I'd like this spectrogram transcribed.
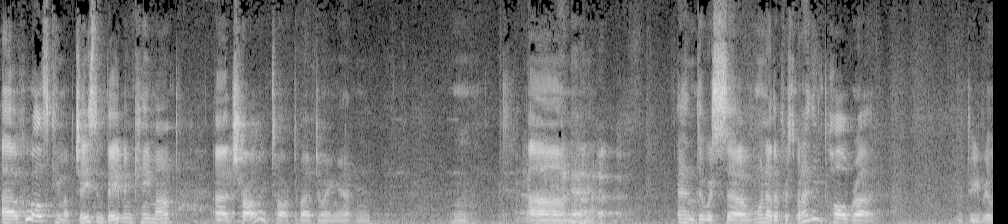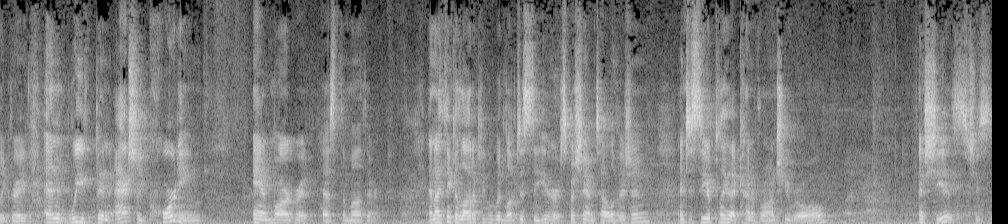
uh, who else came up? Jason Bateman came up. Uh, Charlie talked about doing it, and mm. um, and there was uh, one other person, but I think Paul Rudd would be really great. And we've been actually courting Ann-Margret as the mother. And I think a lot of people would love to see her, especially on television, and to see her play that kind of raunchy role. And she is. She's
